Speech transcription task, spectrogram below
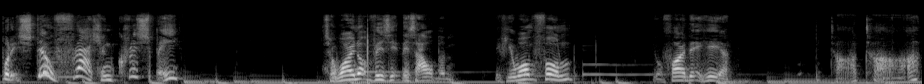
but it's still fresh and crispy. So why not visit this album? If you want fun, you'll find it here. Ta ta.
